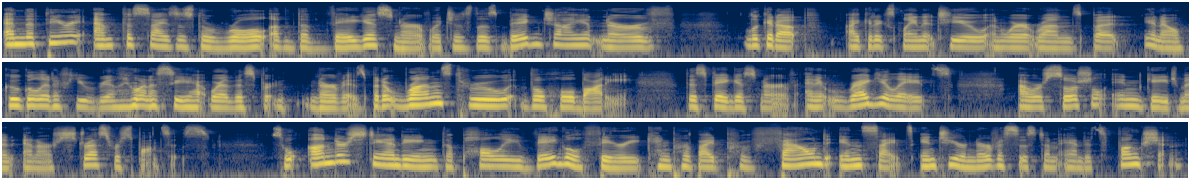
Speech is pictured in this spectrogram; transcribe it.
And the theory emphasizes the role of the vagus nerve, which is this big giant nerve. Look it up. I could explain it to you and where it runs, but you know, Google it if you really want to see where this nerve is. But it runs through the whole body, this vagus nerve, and it regulates our social engagement and our stress responses. So, understanding the polyvagal theory can provide profound insights into your nervous system and its function.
